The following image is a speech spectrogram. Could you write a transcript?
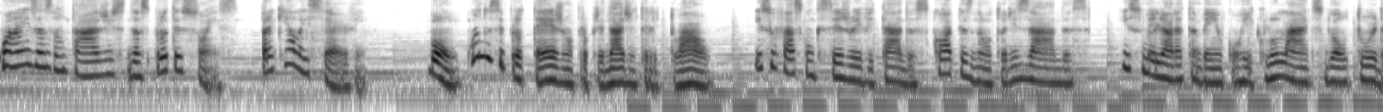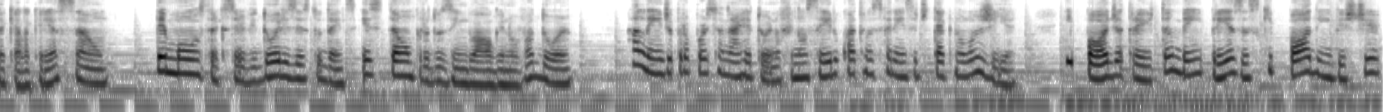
quais as vantagens das proteções? Para que elas servem? Bom, quando se protege uma propriedade intelectual, isso faz com que sejam evitadas cópias não autorizadas, isso melhora também o currículo Lattes do autor daquela criação, demonstra que servidores e estudantes estão produzindo algo inovador, além de proporcionar retorno financeiro com a transferência de tecnologia. E pode atrair também empresas que podem investir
